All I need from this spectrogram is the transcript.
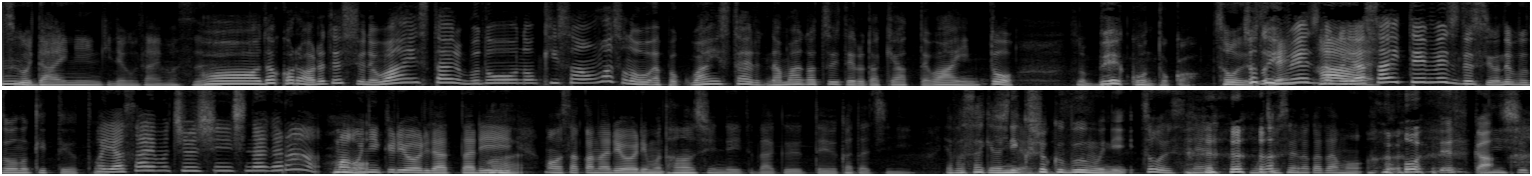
すごい大人気でございます、う、ああだからあれですよね。ワインスタイルぶどうの木さんはそのやっぱワインスタイル名前がついてるだけあってワインとそのベーコンとか、そうですね。ちょっとイメージなんかはい。野菜ってイメージですよねぶどうの木っていうと、まあ、野菜も中心しながら、まあ、はあお肉料理だったり、はい。まあ、お魚料理も楽しんでいただくっていう形にやっぱ最近の肉食ブームに。そうですね。もう女性の方も 多いですか。肉食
